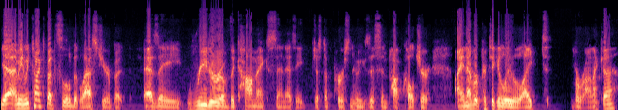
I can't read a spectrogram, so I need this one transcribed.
Yeah, I mean, we talked about this a little bit last year, but as a reader of the comics and as a just a person who exists in pop culture, I never particularly liked Veronica,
